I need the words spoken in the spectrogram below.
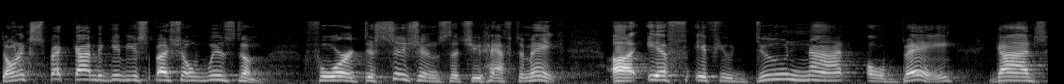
Don't expect God to give you special wisdom for decisions that you have to make. Uh, if, if you do not obey God's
